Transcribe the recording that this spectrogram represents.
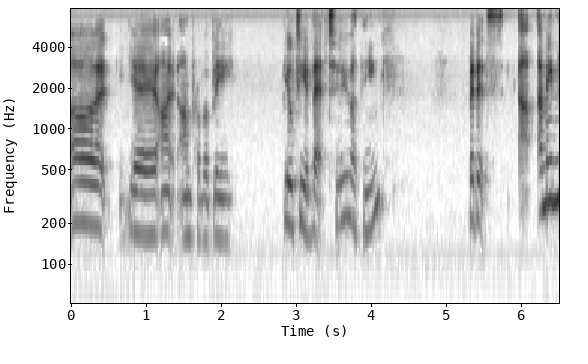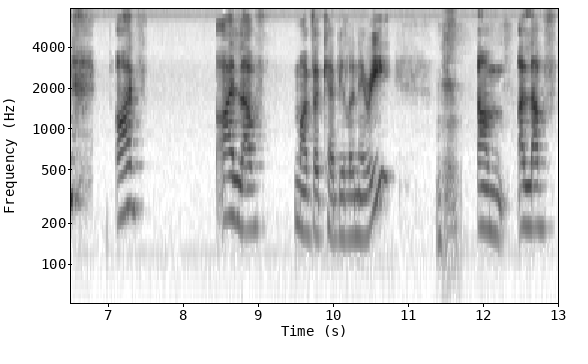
Oh, yeah, I, I'm probably guilty of that too. I think, but it's. uh, I mean, I've. I love my vocabulary. um, I love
